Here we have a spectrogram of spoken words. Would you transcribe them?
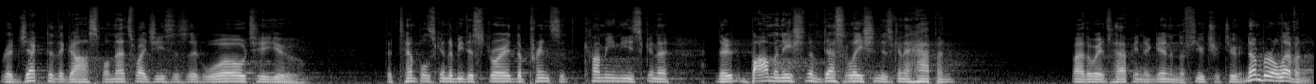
rejected the gospel. And that's why Jesus said, Woe to you. The temple's going to be destroyed. The prince is coming. He's going to the abomination of desolation is going to happen. By the way, it's happening again in the future, too. Number 11.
